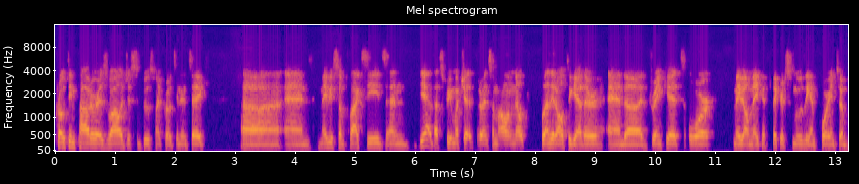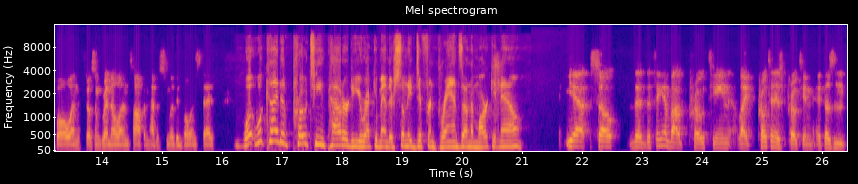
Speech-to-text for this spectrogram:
protein powder as well, just to boost my protein intake, uh, and maybe some flax seeds. And yeah, that's pretty much it. Throw in some almond milk, blend it all together, and uh, drink it. Or maybe I'll make a thicker smoothie and pour it into a bowl and throw some granola on top and have a smoothie bowl instead. What what kind of protein powder do you recommend? There's so many different brands on the market now. Yeah, so the the thing about protein, like protein is protein. It doesn't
